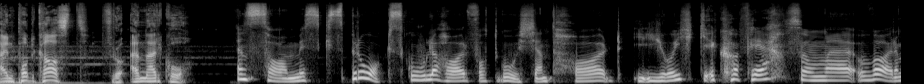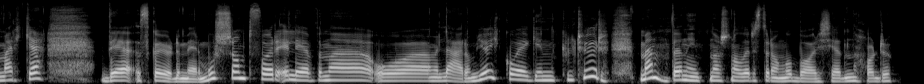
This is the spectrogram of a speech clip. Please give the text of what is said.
en podkast fra NRK. En samisk språkskole har fått godkjent Hard Joik kafé som eh, varemerke. Det skal gjøre det mer morsomt for elevene å lære om joik og egen kultur. Men den internasjonale restaurant- og barkjeden Hard Rock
